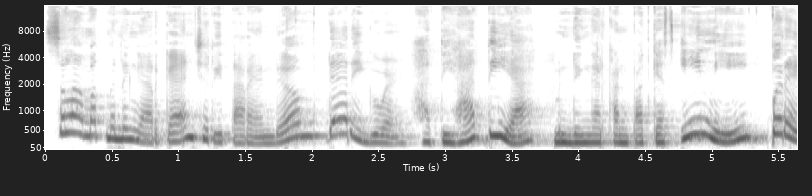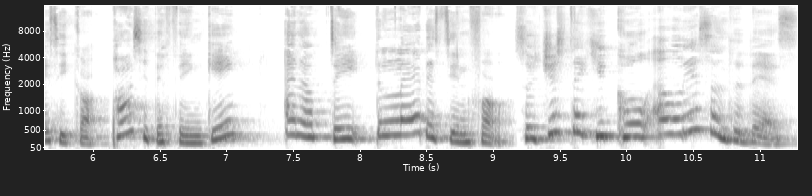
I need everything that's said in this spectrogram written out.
Selamat mendengarkan cerita random dari gue. Hati-hati ya, mendengarkan podcast ini beresiko. Positive thinking and update the latest info. So just take your cool and listen to this.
